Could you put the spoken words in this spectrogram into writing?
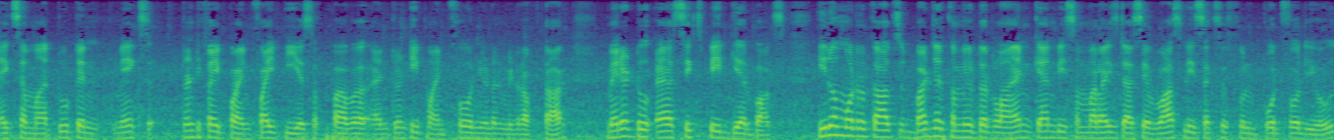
XMR 210 makes 25.5 PS of power and 20.4 Newton meter of torque mirrored to a 6-speed gearbox. Hero MotoCorp's budget commuter line can be summarized as a vastly successful portfolio.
